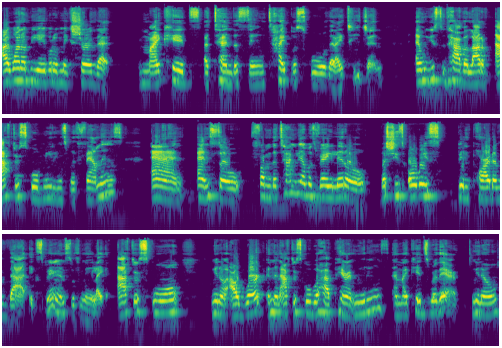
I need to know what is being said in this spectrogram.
I want to be able to make sure that my kids attend the same type of school that I teach in. And we used to have a lot of after school meetings with families. And and so from the time Leah was very little, but she's always been part of that experience with me. Like after school, you know, I'll work and then after school we'll have parent meetings and my kids were there, you know.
